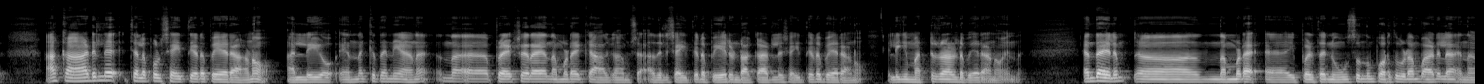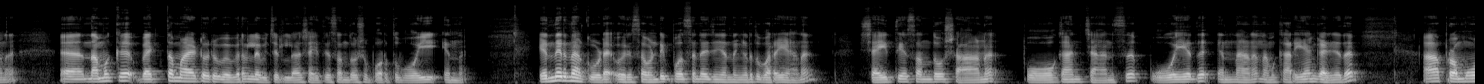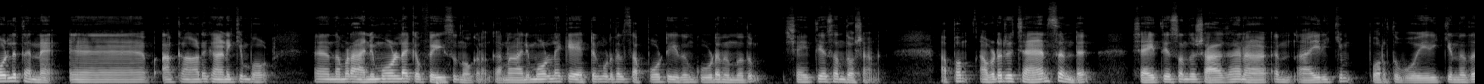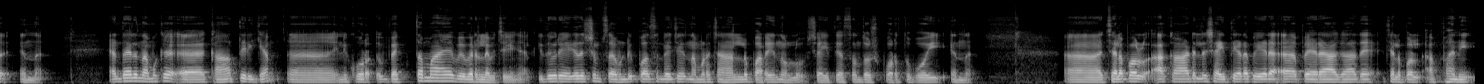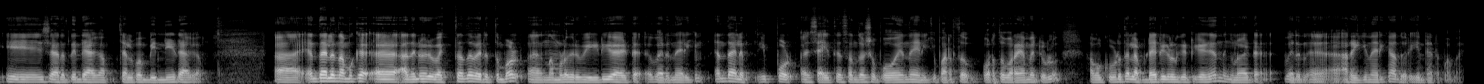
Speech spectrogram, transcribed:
ആ കാർഡിൽ ചിലപ്പോൾ ശൈത്യയുടെ പേരാണോ അല്ലയോ എന്നൊക്കെ തന്നെയാണ് പ്രേക്ഷകരായ നമ്മുടെയൊക്കെ ആകാംക്ഷ. അതിൽ ശൈത്യയുടെ പേരുണ്ടോ. ആ കാർഡിൽ ശൈത്യയുടെ പേരാണോ അല്ലെങ്കിൽ മറ്റൊരാളുടെ പേരാണോ എന്ന്. എന്തായാലും നമ്മുടെ ഇപ്പോഴത്തെ ന്യൂസൊന്നും പുറത്തു വിടാൻ പാടില്ല എന്നാണ് നമുക്ക് വ്യക്തമായിട്ടൊരു വിവരം ലഭിച്ചിട്ടില്ല ശൈത്യ സന്തോഷ് പുറത്തു പോയി എന്ന്. എന്നിരുന്നാൽ കൂടെ ഒരു സെവന്റി പെർസെന്റേജ് ഞാൻ നിങ്ങളുടെ പറയുകയാണ് ശൈത്യ സന്തോഷാണ് പോകാൻ ചാൻസ് പോയത് എന്നാണ് നമുക്കറിയാൻ കഴിഞ്ഞത്. ആ പ്രൊമോയിൽ തന്നെ ആ, കാർഡ് കാണിക്കുമ്പോൾ നമ്മുടെ അനിമോളിന്റെയൊക്കെ ഫേസ് നോക്കണം. കാരണം അനുമോളിനെയൊക്കെ ഏറ്റവും കൂടുതൽ സപ്പോർട്ട് ചെയ്തും കൂടെ നിന്നതും ശൈത്യ സന്തോഷാണ്. അപ്പം അവിടെ ഒരു ചാൻസ് ഉണ്ട് ശൈത്യ സന്തോഷ് ആകാൻ ആയിരിക്കും പുറത്തു പോയിരിക്കുന്നത് എന്ന്. എന്തായാലും നമുക്ക് കാത്തിരിക്കാം. ഇനി കുറ വ്യക്തമായ വിവരം ലഭിച്ചു കഴിഞ്ഞാൽ. ഇതൊരു ഏകദേശം സെവന്റി പെർസെന്റേജ് നമ്മുടെ ചാനൽ പറയുന്നുള്ളൂ ശൈത്യ സന്തോഷ് പുറത്തു പോയി എന്ന്. ചിലപ്പോൾ ആ കാർഡിൽ ശൈത്യയുടെ പേര് പേരാകാതെ ചിലപ്പോൾ അപ്പാനി ശരത്തിന്റെ ആകാം ചിലപ്പോൾ ആ, എന്തായാലും നമുക്ക് അതിനൊരു വ്യക്തത വരുത്തുമ്പോൾ നമ്മളൊരു വീഡിയോ ആയിട്ട് വരുന്നതായിരിക്കും. എന്തായാലും ഇപ്പോൾ ശൈത്യ സന്തോഷം പോയെന്ന് എനിക്ക് പുറത്ത് പുറത്ത് പറയാൻ പറ്റുള്ളൂ. അപ്പോൾ കൂടുതൽ അപ്ഡേറ്റുകൾ കിട്ടിക്കഴിഞ്ഞാൽ നിങ്ങളുമായിട്ട് വരുന്ന അറിയിക്കുന്നതായിരിക്കും. അതൊരിക്കും ബൈ.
